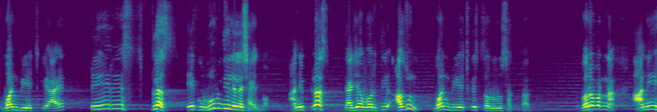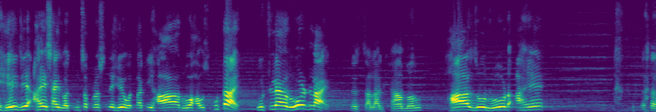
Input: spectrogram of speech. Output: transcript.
वन बी एच के आहे टेरिस प्लस एक रूम दिलेलं शाहिद भाऊ. आणि प्लस त्याच्यावरती अजून वन बी एच के चढवू शकतात. बरोबर ना? आणि हे जे आहे भाऊ तुमचा प्रश्न हे होता की हा रो हाऊस कुठं आहे? कुठल्या रोडला आहे? तर चला घ्या मग. हा जो रोड आहे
